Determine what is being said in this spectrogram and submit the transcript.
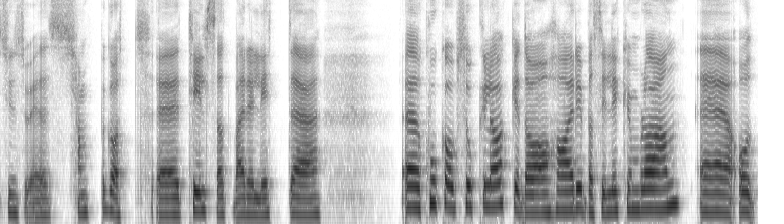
syns jo er kjempegodt. Eh, tilsatt bare litt Koka opp sukkerlake, da har i basilikumbladene, eh, og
